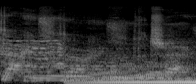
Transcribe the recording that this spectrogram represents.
stars, the track.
